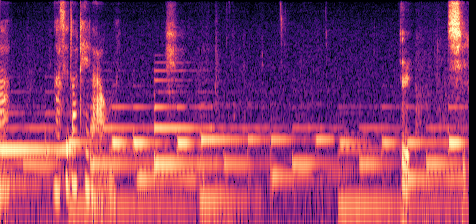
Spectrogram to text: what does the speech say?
လားငါစစ်တော့ထိလာအောင်မယ်对，ရှင်း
